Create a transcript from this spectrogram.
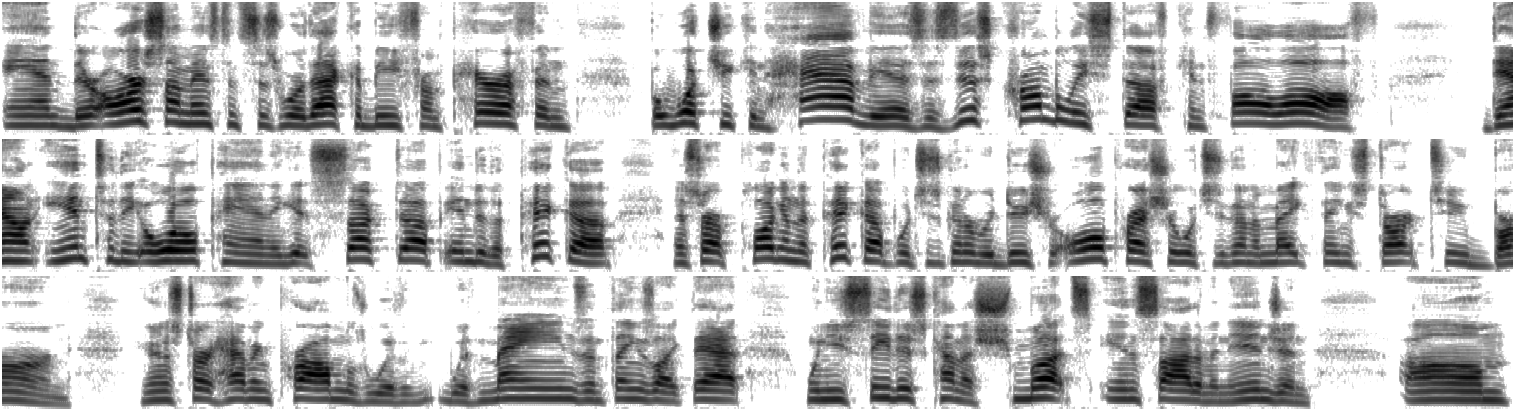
And there are some instances where that could be from paraffin, but what you can have is, is this crumbly stuff can fall off down into the oil pan and get sucked up into the pickup and start plugging the pickup, which is going to reduce your oil pressure, which is going to make things start to burn. You're going to start having problems with, with mains and things like that when you see this kind of schmutz inside of an engine. Um,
